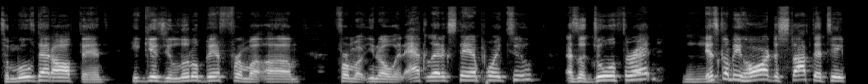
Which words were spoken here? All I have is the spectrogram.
to move that offense he gives you a little bit from a um, from a you know an athletic standpoint too, as a dual threat. Mm-hmm. It's going to be hard to stop that team,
